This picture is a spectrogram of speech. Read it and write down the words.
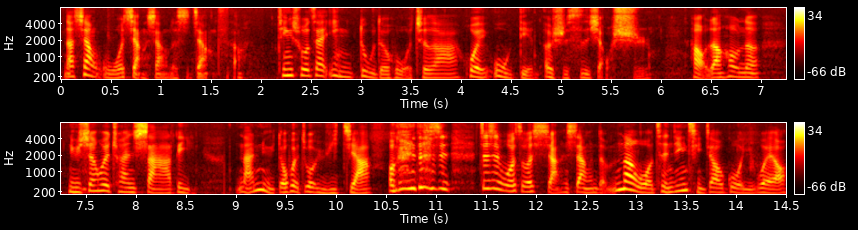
那像我想象的是这样子啊。听说在印度的火车啊会误点二十四小时，好，然后呢，女生会穿纱丽，男女都会做瑜伽。OK，这是这是我所想象的。那我曾经请教过一位哦，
